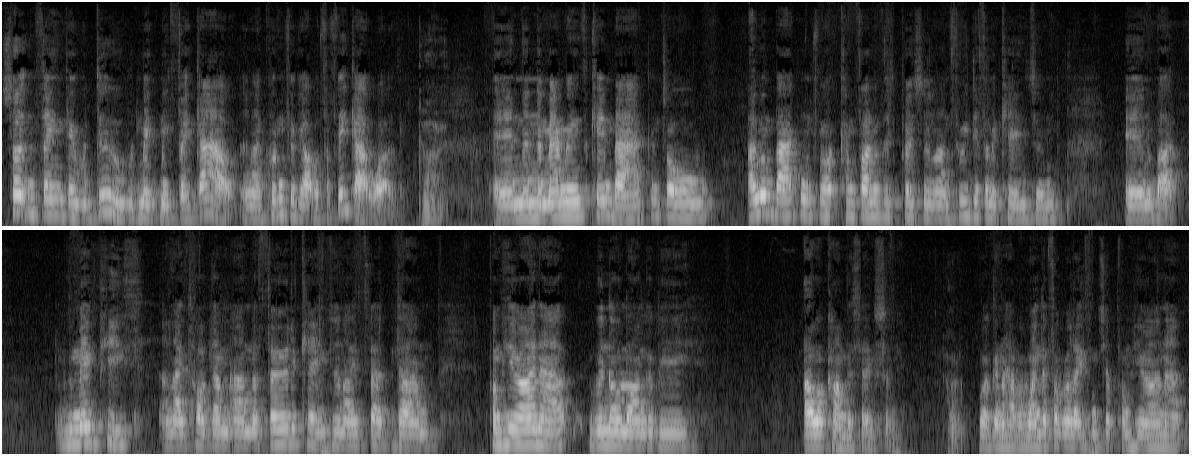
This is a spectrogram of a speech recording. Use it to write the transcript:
certain things they would do would make me freak out, and I couldn't figure out what the freak out was. Got it. And then the memories came back, and so I went back and confronted this person on three different occasions, and about we made peace. And I told them on the third occasion, I said, um, from here on out, it will no longer be our conversation. It. We're going to have a wonderful relationship from here on out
